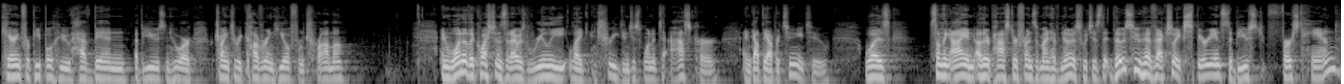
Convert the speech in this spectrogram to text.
caring for people who have been abused and who are trying to recover and heal from trauma. And one of the questions that I was really like intrigued and just wanted to ask her and got the opportunity to was something I and other pastor friends of mine have noticed, which is that those who have actually experienced abuse firsthand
